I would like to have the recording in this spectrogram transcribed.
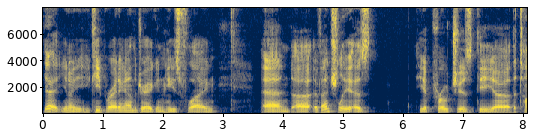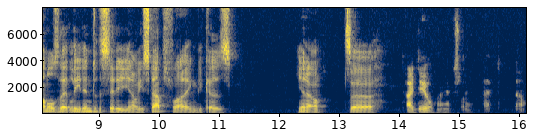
yeah, you know, you keep riding on the dragon. He's flying, and uh, eventually, as he approaches the uh, the tunnels that lead into the city, you know, he stops flying because, you know, it's uh, I do actually. In fact, no,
